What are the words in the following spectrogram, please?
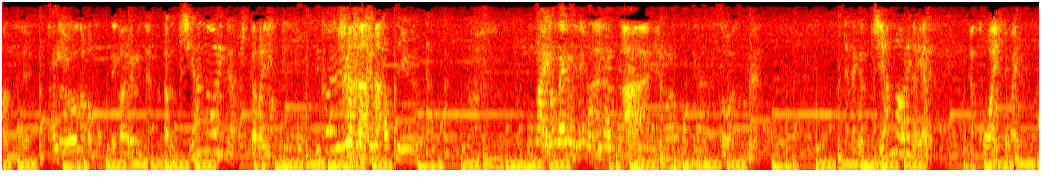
感じでそれをなんか持って帰れるんじゃないですか多分治安が悪いってやっぱ引っかかりますね持って帰れるんじゃないかっていうまあいろんな意味でね持って帰ってねはいい持って帰ってそうですね。けど治安が悪いのは嫌ですね。怖い人がいるとか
